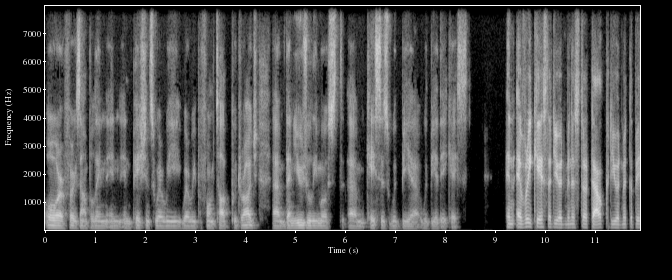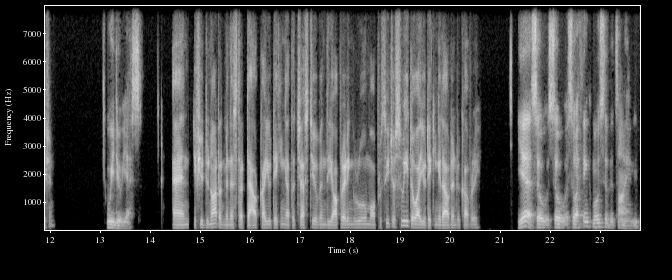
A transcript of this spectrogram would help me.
or for example, in in in patients where we where we perform talc poudrage, um, then usually most um, cases would be a would be a day case in every case that you administer talc, do you admit the patient? We do, yes. And if you do not administer talc, are you taking out the chest tube in the operating room or procedure suite, or are you taking it out in recovery? Yeah, so so so I think most of the time,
